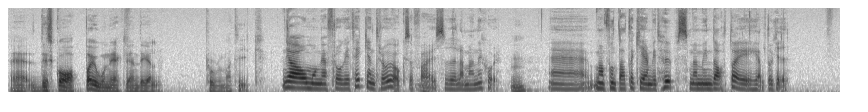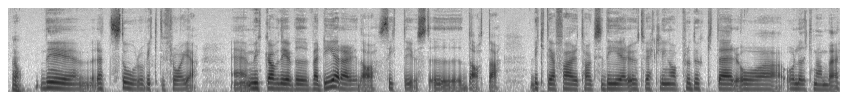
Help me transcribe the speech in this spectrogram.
Eh, det skapar ju onekligen en del problematik. Ja, och många frågetecken tror jag också för civila människor. Mm. Eh, man får inte attackera mitt hus men min data är helt okej. Ja. Det är en rätt stor och viktig fråga. Eh, mycket av det vi värderar idag sitter just i data. Viktiga företagsidéer, utveckling av produkter och, och liknande.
